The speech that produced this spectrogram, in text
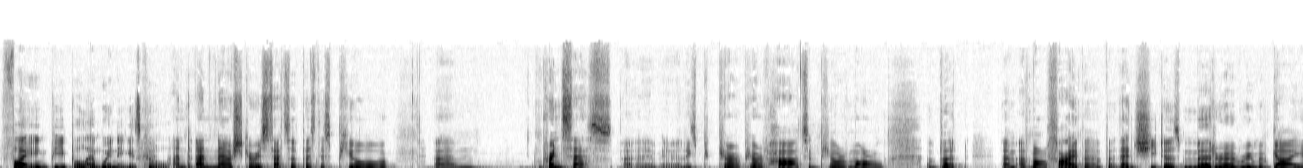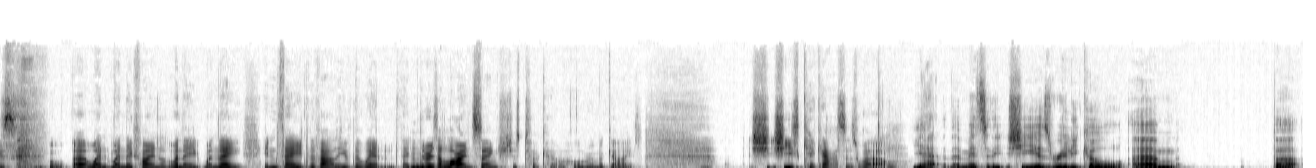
fighting people and winning is cool. And and Naushka is set up as this pure um, princess, uh, at least pure pure of heart and pure of moral, but um, of moral fiber. But then she does murder a room of guys uh, when when they find when they when they invade the Valley of the Wind. They, Mm. There is a line saying she just took out a whole room of guys. She, she's kick ass as well. Yeah, admittedly, she is really cool. Um, but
